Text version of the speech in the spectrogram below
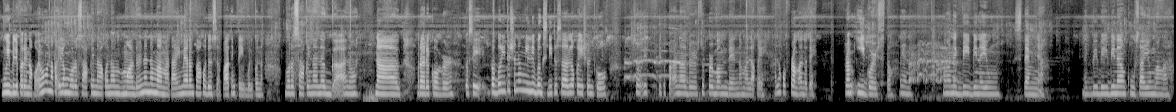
bumibili pa rin ako. Ewan ko, nakailang Murasaki na ako na mother na namamatay. Meron pa ako dun sa pating table ko na Murasaki na nag, ah, ano, nag re-recover. Kasi, paborito siya ng millibugs dito sa location ko. So, it, ito pa, another super bomb din na malaki. Alam ko from ano te? From Igor's to. Ayan o. Mga nag-baby na yung stem niya. Nagbe-baby na ng kusa yung mga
